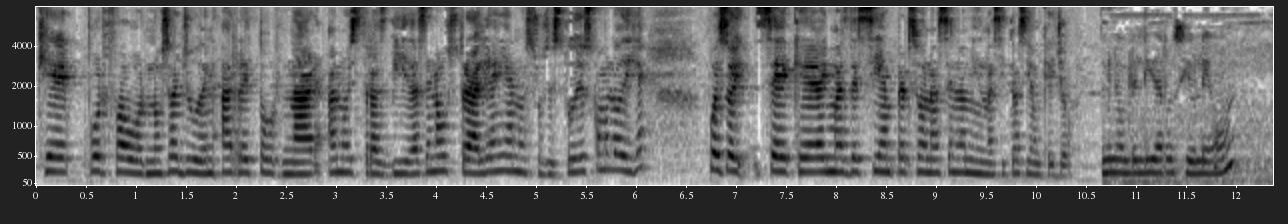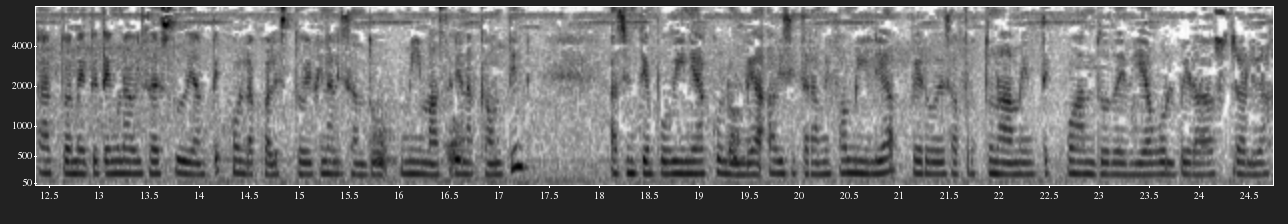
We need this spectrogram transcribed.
que por favor nos ayuden a retornar a nuestras vidas en Australia y a nuestros estudios, como lo dije, pues hoy sé que hay más de 100 personas en la misma situación que yo. Mi nombre es Lida Rocío León. Actualmente tengo una visa de estudiante con la cual estoy finalizando mi máster en accounting. Hace un tiempo vine a Colombia a visitar a mi familia, pero desafortunadamente cuando debía volver a Australia,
